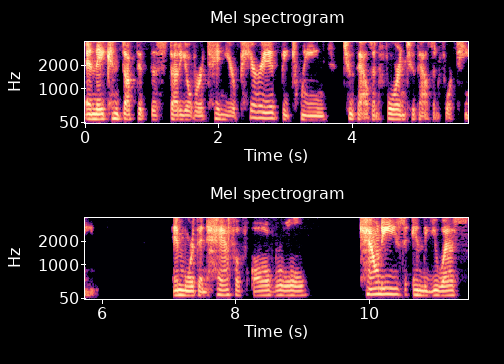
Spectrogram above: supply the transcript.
And they conducted this study over a 10 year period between 2004 and 2014. And more than half of all rural counties in the US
